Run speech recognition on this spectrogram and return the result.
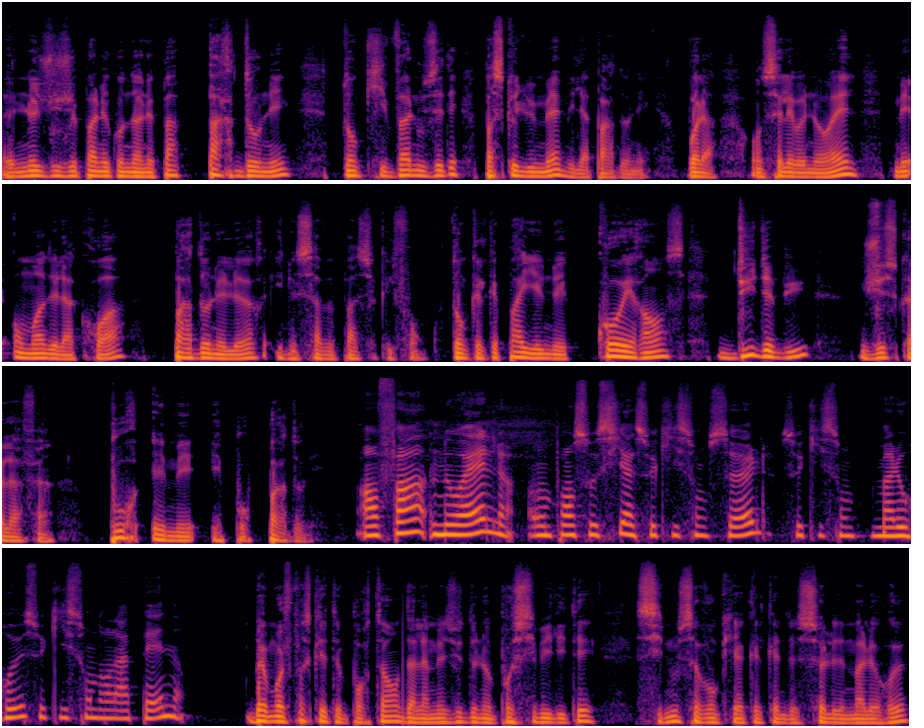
euh, ne jugez pas, ne condamnez pas, pardonnez. Donc il va nous aider parce que lui-même il a pardonné. Voilà, on célèbre Noël, mais au moins de la croix, pardonnez-leur, ils ne savent pas ce qu'ils font. Donc quelque part il y a une cohérence du début jusqu'à la fin pour aimer et pour pardonner. Enfin, Noël, on pense aussi à ceux qui sont seuls, ceux qui sont malheureux, ceux qui sont dans la peine ben moi, je pense qu'il est important, dans la mesure de nos possibilités, si nous savons qu'il y a quelqu'un de seul et de malheureux,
